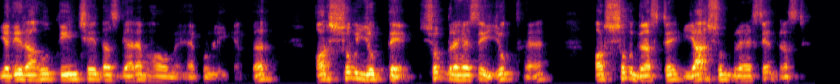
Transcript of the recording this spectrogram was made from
यदि राहु तीन, छह, दस, ग्यारह भाव में है कुंडली के अंदर, और शुभ युक्ते शुभ ग्रह से युक्त है, और शुभ दृष्टे या शुभ ग्रह से दृष्ट है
